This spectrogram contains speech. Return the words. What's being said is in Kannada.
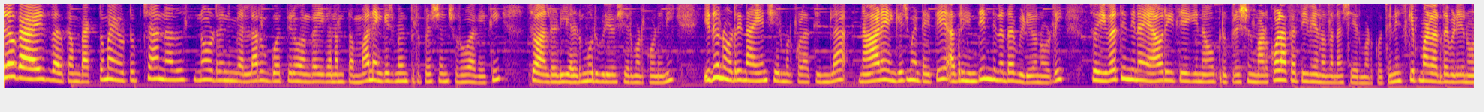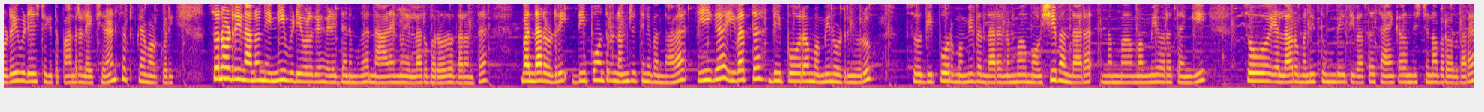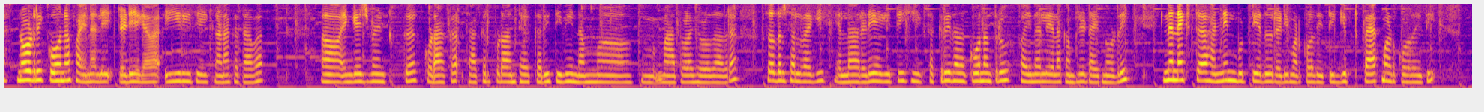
Hello guys welcome back to my YouTube channel ನೋಡ್ರಿ, ನಿಮ್ಮೆಲ್ಲರಿಗೂ ಗೊತ್ತಿರೋ ಹಂಗೆ ಈಗ ನಮ್ಮ ತಮ್ಮನ ಎಂಗೇಜ್ಮೆಂಟ್ ಪ್ರಿಪ್ರೇಷನ್ ಶುರು ಆಗೈತಿ ಸೊ ಆಲ್ರೆಡಿ ಎರಡು ಮೂರು ವಿಡಿಯೋ ಶೇರ್ ಮಾಡ್ಕೊಂಡೀನಿ. ಇದು ನೋಡ್ರಿ, ನಾ ಏನು ಶೇರ್ ಮಾಡ್ಕೊಳತ್ತಿಲ್ಲ ನಾಳೆ ಎಂಗೇಜ್ಮೆಂಟ್ ಐತಿ, ಅದ್ರ ಹಿಂದಿನ ದಿನದ ವಿಡಿಯೋ ನೋಡ್ರಿ. ಸೊ ಇವತ್ತಿನ ದಿನ ಯಾವ ರೀತಿಯಾಗಿ ನಾವು ಪ್ರಿಪ್ರೇಷನ್ ಮಾಡ್ಕೊಳಕತ್ತೀವಿ ಅನ್ನೋದನ್ನು ಶೇರ್ ಮಾಡ್ಕೋತೀನಿ. ಸ್ಕಿಪ್ ಮಾಡಾರ್ದ ವಿಡಿಯೋ ನೋಡ್ರಿ ವಿಡಿಯೋ ಎಷ್ಟಾಗಿತ್ತಪ್ಪ ಅಂದ್ರೆ ಲೈಕ್ ಶೇರ್ ಆ್ಯಂಡ್ ಸಬ್ಸ್ಕ್ರೈಬ್ ಮಾಡ್ಕೊರಿ. ಸೊ ನೋಡ್ರಿ, ನಾನು ನಿನ್ನೆ ವಿಡಿಯೋ ಒಳಗೆ ಹೇಳಿದ್ದೆ ನಿಮ್ಗೆ, ನಾಳೆನೂ ಎಲ್ಲರೂ ಬರೋರು ಅದಾರಂತ. ಬಂದಾರ ನೋಡ್ರಿ, ದೀಪೋ ಅಂತೂ ನಮ್ಮ ಜೊತೆನೇ ಬಂದಾಳ. ಈಗ ಇವತ್ತು ದೀಪೋ ಅವರ ಮಮ್ಮಿ ನೋಡ್ರಿ ಇವರು. ಸೊ ದೀಪು ಅವ್ರ ಮಮ್ಮಿ ಬಂದಾರ, ನಮ್ಮ ಮೌಶಿ ಬಂದಾರ, ನಮ್ಮ ಮಮ್ಮಿಯವರ ತಂಗಿ. ಸೊ ಎಲ್ಲರೂ ಮನೆ ತುಂಬೈತಿ. ಇವತ್ತು ಸಾಯಂಕಾಲ ಒಂದಿಷ್ಟು ಜನ ಬರೋರ್ದಾರ ನೋಡ್ರಿ, ಕೋನ ಫೈನಲಿ ರೆಡಿ ಆಗ್ಯಾವ. ಈ ರೀತಿ ಕಾಣಕತ್ತಾವ. ಎಂಗೇಜ್ಮೆಂಟ್ಗೆ ಕೊಡಾಕ ಸಾಕರ್ ಪುಡ ಅಂತೇಳಿ ಕರಿತೀವಿ ನಮ್ಮ ಮಾತೊಳಗೆ ಹೇಳೋದಾದ್ರೆ. ಸೊ ಅದ್ರ ಸಲುವಾಗಿ ಎಲ್ಲ ರೆಡಿ ಆಗೈತಿ. ಈಗ ಸಕ್ರಿದ ಕೋನಂತರೂ ಫೈನಲಿ ಎಲ್ಲ ಕಂಪ್ಲೀಟ್ ಆಯ್ತು ನೋಡ್ರಿ. ಇನ್ನು ನೆಕ್ಸ್ಟ್ ಹಣ್ಣಿನ ಬುಟ್ಟಿ ಅದು ರೆಡಿ ಮಾಡ್ಕೊಳ್ಳೋದೈತಿ ಗಿಫ್ಟ್ ಪ್ಯಾಕ್ ಮಾಡ್ಕೊಳ್ಳೋದೈತಿ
